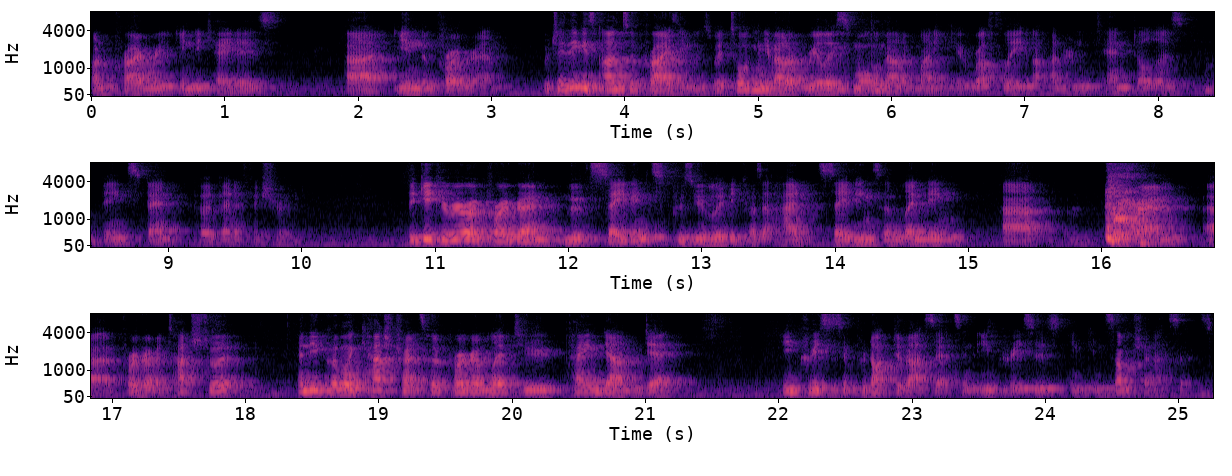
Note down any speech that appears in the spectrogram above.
on primary indicators uh, in the program, which I think is unsurprising because we're talking about a really small amount of money here, roughly $110 being spent per beneficiary. The Gikariro program moved savings, presumably because it had savings and lending uh, program, uh, program attached to it. And the equivalent cash transfer program led to paying down debt increases in productive assets and increases in consumption assets.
